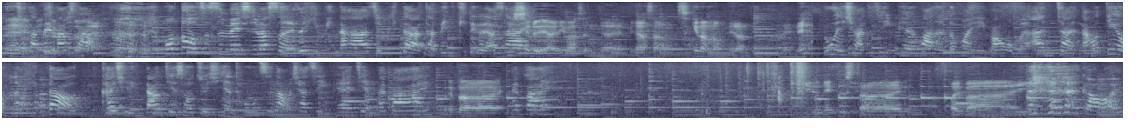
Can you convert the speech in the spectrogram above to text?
ね食べました、うん。本当おすすめしますのでぜひみんな原宿来たら食べに来てください。種類ありますんで皆さん好きなの選んでくださいね。如果你喜欢这支影片的话呢，都欢迎帮我们按赞，然后订阅我们的频道，开启铃铛，接收最新的通知。那我们下次影片再见，拜拜，バイバイ。拜拜。See you next time バイバイ。かわいい。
